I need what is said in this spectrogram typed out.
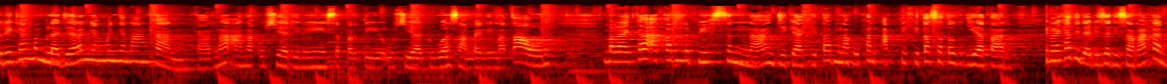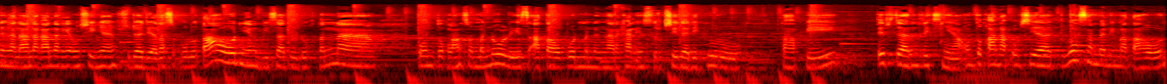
berikan pembelajaran yang menyenangkan karena anak usia dini seperti usia 2 sampai 5 tahun mereka akan lebih senang jika kita melakukan aktivitas atau kegiatan. Mereka tidak bisa disamakan dengan anak-anak yang usianya sudah di atas 10 tahun yang bisa duduk tenang untuk langsung menulis ataupun mendengarkan instruksi dari guru. Tapi tips dan triksnya. Untuk anak usia 2-5 tahun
